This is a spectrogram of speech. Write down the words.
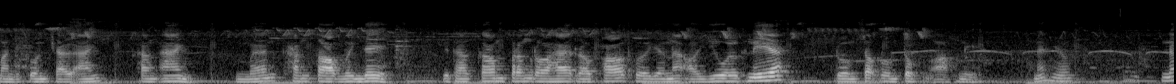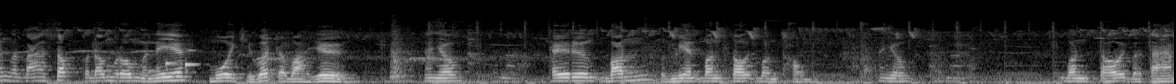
បានជាកូនចៅអញខឹងអញមិនមែនខឹងតបវិញទេគឺថាកំប្រឹងរកហេតុរកផលធ្វើយ៉ាងណាឲ្យយល់គ្នារួមសុខរួមទុក្ខទាំងអស់គ្នាណាញោមនឹងមិនបានសុខកដុំរមនាមួយជីវិតរបស់យើងណាញោមចំណាហើយរឿងបន់វាមានបន់តូចបន់ធំណាញោមបន់តូចបើតាម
